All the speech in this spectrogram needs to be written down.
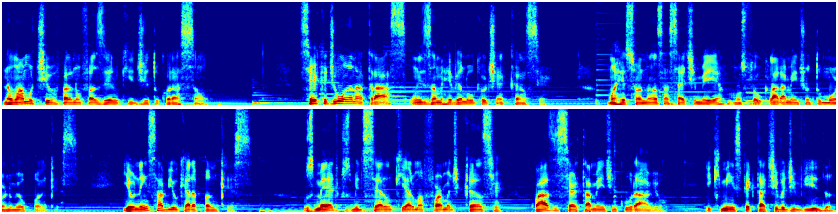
Não há motivo para não fazer o que dita o coração. Cerca de um ano atrás, um exame revelou que eu tinha câncer. Uma ressonância 7,6 mostrou claramente um tumor no meu pâncreas. E eu nem sabia o que era pâncreas. Os médicos me disseram que era uma forma de câncer quase certamente incurável e que minha expectativa de vida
